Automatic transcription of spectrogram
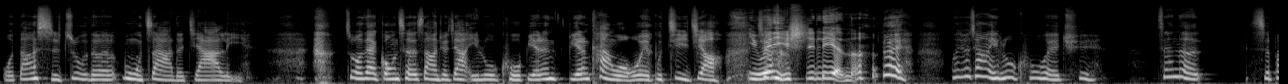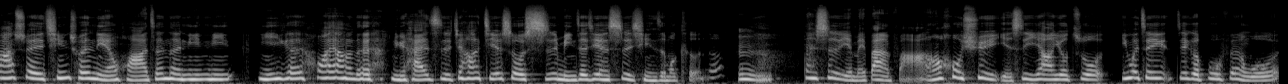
我当时住的木栅的家里。坐在公车上就这样一路哭，别人别人看我，我也不计较，以为你失恋了。对，我就这样一路哭回去。真的，十八岁青春年华，真的，你你你一个花样的女孩子，就要接受失明这件事情，怎么可能？嗯，但是也没办法。然后后续也是一样，又做，因为这这个部分，我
